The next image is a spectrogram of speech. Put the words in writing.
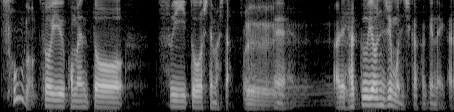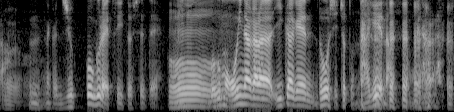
そうなんだ。そういうコメントをツイートをしてました。ええ。あれ140文字しか書けないから、はいはい。うん、なんか10個ぐらいツイートしてて、うん。僕も追いながらいい加減同士ちょっと長えなって思いながら。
